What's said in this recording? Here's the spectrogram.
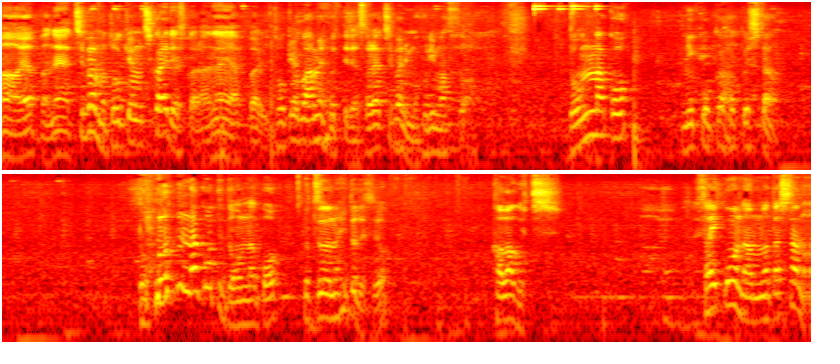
ああやっぱね千葉も東京も近いですからねやっぱり。東京が雨降ってりゃそれは千葉にも降りますわ。どんな子？に告白したんどんな子ってどんな子？普通の人ですよ。川口。最高何股したの？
